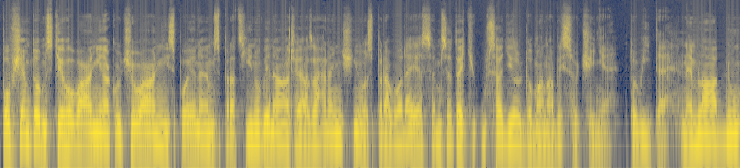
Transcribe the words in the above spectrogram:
Po všem tom stěhování a kočování spojeném s prací novináře a zahraničního zpravodaje jsem se teď usadil doma na Vysočině. To víte, nemládnu.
